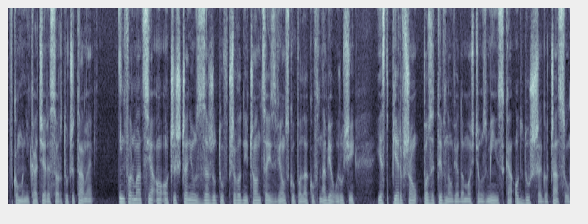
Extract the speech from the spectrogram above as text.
W komunikacie resortu czytamy: Informacja o oczyszczeniu z zarzutów przewodniczącej Związku Polaków na Białorusi jest pierwszą pozytywną wiadomością z Mińska od dłuższego czasu.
